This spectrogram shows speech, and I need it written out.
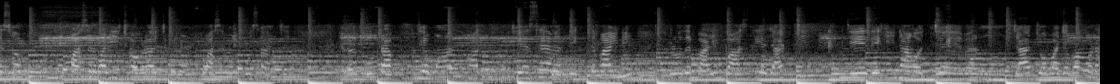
আরে সব অন্য পাশের বাড়ি ঝগড়া হচ্ছে বলে অন্য পাশের বাড়ি বসে আছে। এবার গোটা খুঁজে বাঁধ ফাঁদ খুঁজে এসে এবার দেখতে পাইনি। এবার ওদের বাড়ির পাশ দিয়ে যাচ্ছি। যে দেখি না হচ্ছে এবার যা জমা জমা করে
